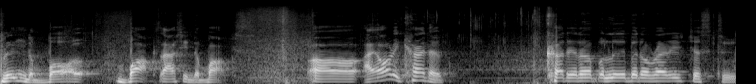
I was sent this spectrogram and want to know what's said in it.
bring the ball box actually the box. Uh, I already kind of cut it up a little bit already just to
